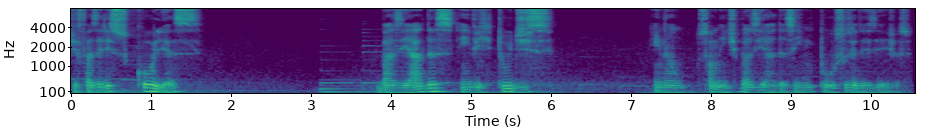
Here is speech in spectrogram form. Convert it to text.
de fazer escolhas baseadas em virtudes e não somente baseadas em impulsos e desejos.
